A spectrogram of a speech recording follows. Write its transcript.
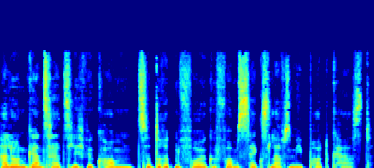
Hallo und ganz herzlich willkommen zur dritten Folge vom Sex Loves Me Podcast.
